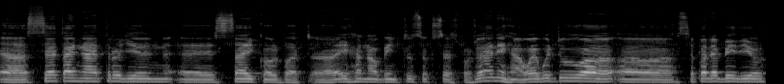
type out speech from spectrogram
uh, a nitrogen uh, cycle, but uh, it has not been too successful. So anyhow, I will do a, a separate video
